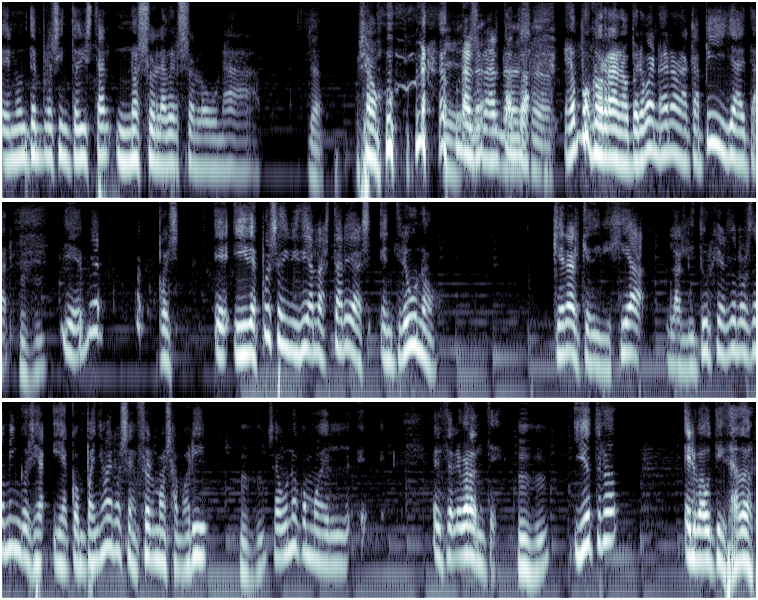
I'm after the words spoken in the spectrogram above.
en un templo sintoísta no suele haber solo una... Ya. O sea, una, Sí, una no- sola estatua. es, Era un poco raro, pero bueno, era una capilla y tal. Y, eh, pues, eh, y después se dividían las tareas entre uno, que era el que dirigía las liturgias de los domingos y, a- y acompañaba a los enfermos a morir. O sea, uno como el, el celebrante. Y otro, el bautizador,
